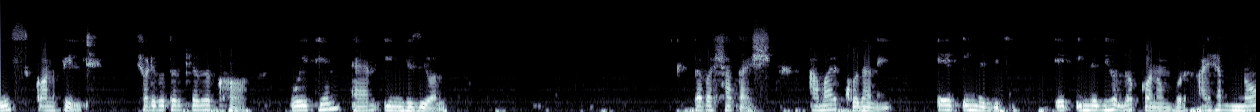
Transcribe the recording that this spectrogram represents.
ইজ কনফিল্ড সঠিক উত্তর কি হবে? খ। উইথিন অ্যান ইনভিজুয়াল তারপর সাতাশ। আমার ক্ষুধা নেই। এর ইংরেজি কি? এর ইংরেজি হলো ক নম্বর। I have no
